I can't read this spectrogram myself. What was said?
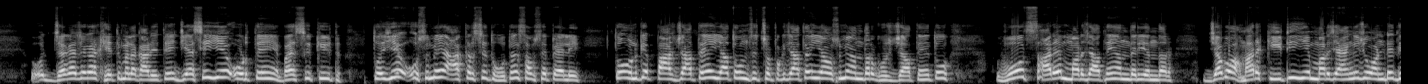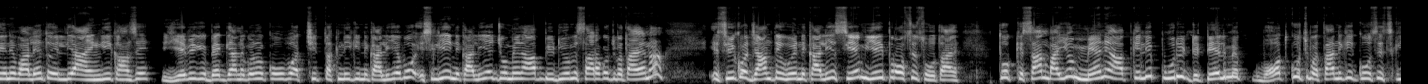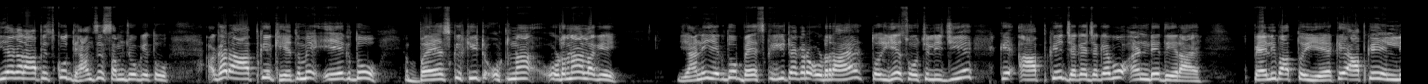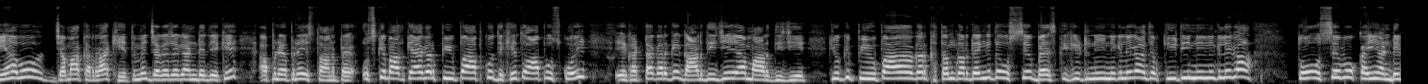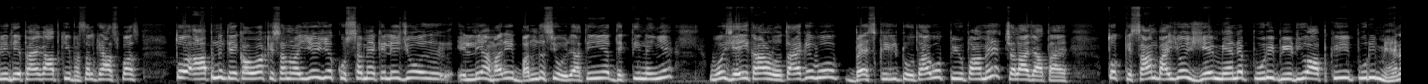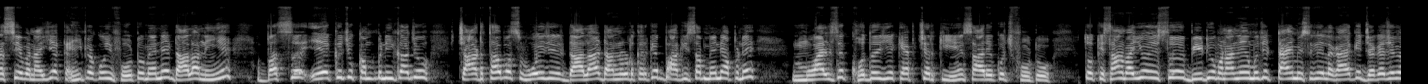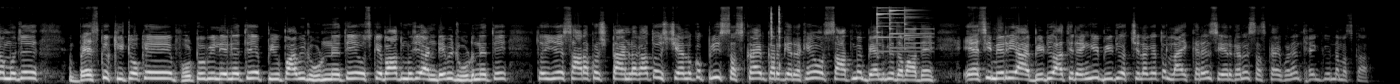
जगह जगह खेत में लगा देते हैं। जैसे ये उड़ते हैं, भैंस कीट तो ये उसमें आकर्षित होते हैं सबसे पहले। तो उनके पास जाते हैं, या तो उनसे चिपक जाते हैं, या उसमें अंदर घुस जाते हैं। तो वो सारे मर जाते हैं अंदर ही अंदर। जब हमारे कीटी ये मर जाएँगे, जो अंडे देने वाले हैं तो इल्लियाँ आएँगी कहाँ से? ये भी वैज्ञानिकों ने को अच्छी तकनीकी निकाली है, वो इसलिए निकाली है, जो मैंने आप वीडियो में सारा कुछ बताया ना, इसी को जानते हुए निकालिए सेम यही प्रोसेस होता है। तो किसान भाइयों, मैंने आपके लिए पूरी डिटेल में बहुत कुछ बताने की कोशिश की अगर आप इसको ध्यान से समझोगे तो। अगर आपके खेत में एक दो वयस्क कीट उठना, उड़ना लगे यानी एक दो भैंस की कीट अगर उड़ रहा है तो ये सोच लीजिए कि आपके जगह जगह वो अंडे दे रहा है। पहली बात तो ये है कि आपके इल्लियाँ वो जमा कर रहा है खेत में जगह जगह अंडे देके अपने अपने स्थान पर उसके बाद क्या अगर पीपा आपको दिखे तो आप उसको ही इकट्ठा करके गाड़ दीजिए या मार दीजिए। क्योंकि पीपा अगर ख़त्म कर देंगे तो उससे भैंस की कीट नहीं निकलेगा। जब कीट ही नहीं निकलेगा तो उससे वो कहीं अंडे नहीं दे पाएगा आपकी फ़सल के आसपास। तो आपने देखा होगा किसान भाइयों, ये कुछ समय के लिए जो इल्लियाँ हमारी बंद सी हो जाती हैं या दिखती नहीं है, वो यही कारण होता है कि वो बेस्किट होता है, वो प्यूपा में चला जाता है। तो किसान भाइयों, ये मैंने पूरी वीडियो आपकी पूरी मेहनत से बनाई है, कहीं पे कोई फ़ोटो मैंने डाला नहीं है, बस एक जो कंपनी का जो चार्ट था, बस वही डाला, डाउनलोड करके, बाकी सब मैंने अपने मोबाइल से खुद ये कैप्चर किए हैं सारे कुछ फ़ोटो। तो किसान भाइयों, इस वीडियो बनाने में मुझे टाइम इसलिए लगाया कि जगह जगह मुझे बेस्क कीटों के फ़ोटो भी लेने थे प्यूपा भी ढूँढने थे, उसके बाद मुझे अंडे भी ढूँढने थे। तो ये सारा कुछ टाइम लगा तो इस चैनल को प्लीज़ सब्सक्राइब करके रखें और साथ में बेल भी दबा दें। ऐसी मेरी वीडियो आती रहेंगी, वीडियो अच्छी लगे तो लाइक करें, शेयर करें, सब्सक्राइब करें। थैंक यू, नमस्कार।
